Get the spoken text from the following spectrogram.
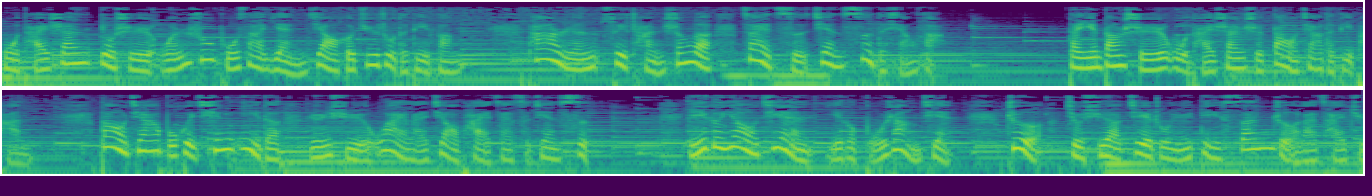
五台山又是文殊菩萨演教和居住的地方，他二人遂产生了在此建寺的想法。但因当时五台山是道家的地盘，道家不会轻易的允许外来教派在此建寺，一个要建，一个不让建，这就需要借助于第三者来裁决。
